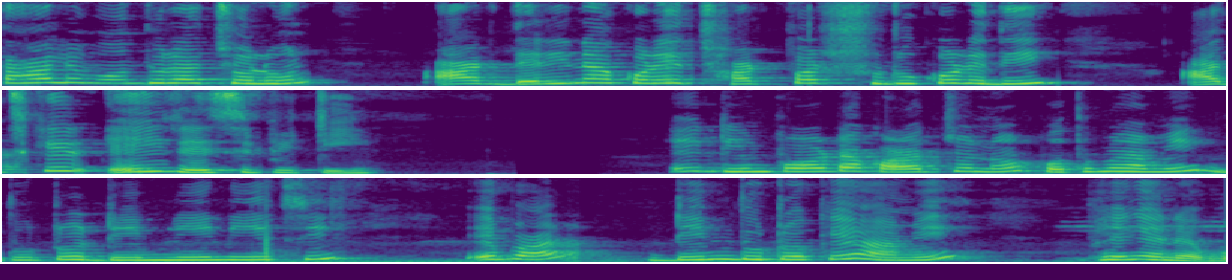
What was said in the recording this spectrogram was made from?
তাহলে বন্ধুরা, চলুন আর দেরি না করে ঝটপট শুরু করে দিই আজকের এই রেসিপিটি এই ডিম পরোটা করার জন্য প্রথমে আমি দুটো ডিম নিয়ে নিয়েছি। এবার ডিম দুটোকে আমি ভেঙে নেব।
